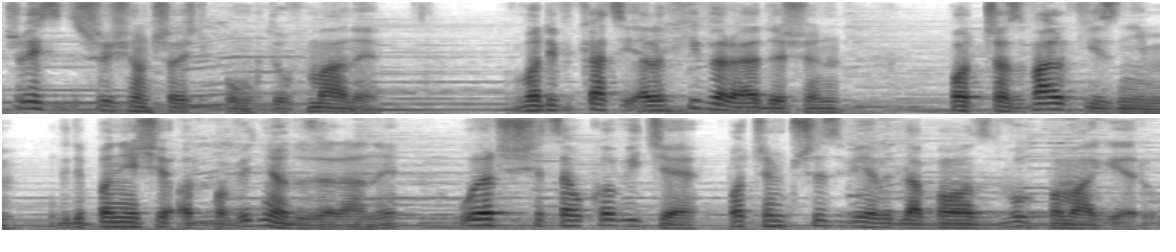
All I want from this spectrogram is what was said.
666 punktów many. W modyfikacji Elhiver Edition, podczas walki z nim, gdy poniesie odpowiednio duże rany, uleczy się całkowicie, po czym przyzwie dla pomocy dwóch pomagierów.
